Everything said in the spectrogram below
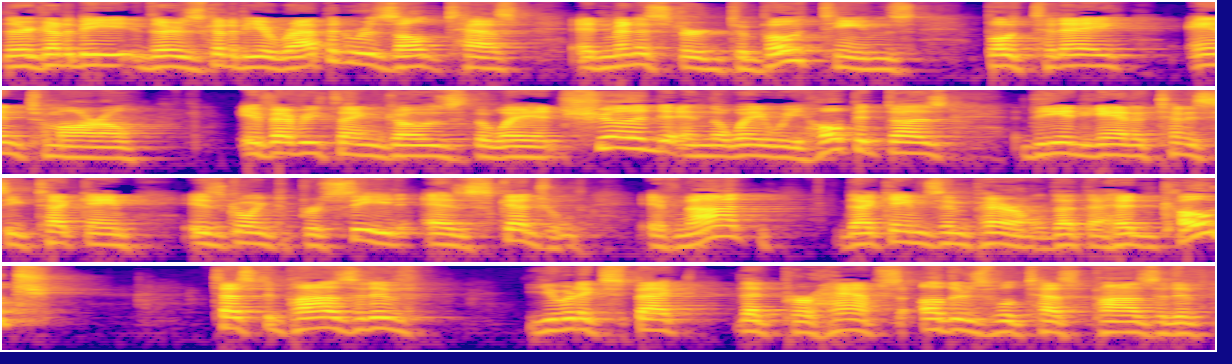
They're going to be there's going to be a rapid result test administered to both teams both today and tomorrow. If everything goes the way it should and the way we hope it does, the Indiana Tennessee Tech game is going to proceed as scheduled. If not, that game's in peril. That the head coach tested positive, you would expect that perhaps others will test positive.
